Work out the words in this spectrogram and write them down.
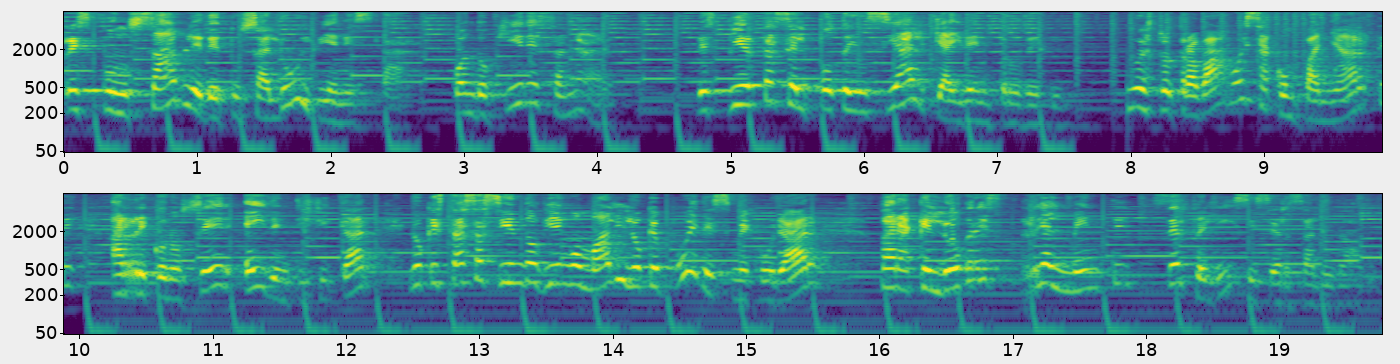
responsable de tu salud y bienestar. Cuando quieres sanar, despiertas el potencial que hay dentro de ti. Nuestro trabajo es acompañarte a reconocer e identificar lo que estás haciendo bien o mal y lo que puedes mejorar para que logres realmente ser feliz y ser saludable.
